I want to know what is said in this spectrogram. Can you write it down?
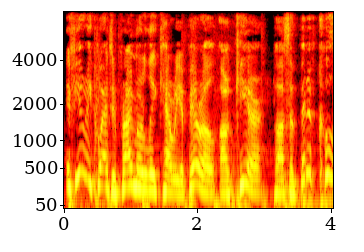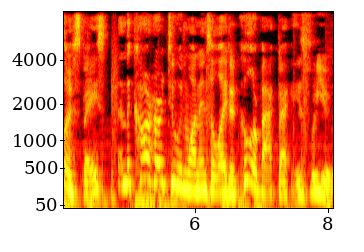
If you require to primarily carry apparel or gear plus a bit of cooler space, then the Carhartt 2-in-1 insulated cooler backpack is for you.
